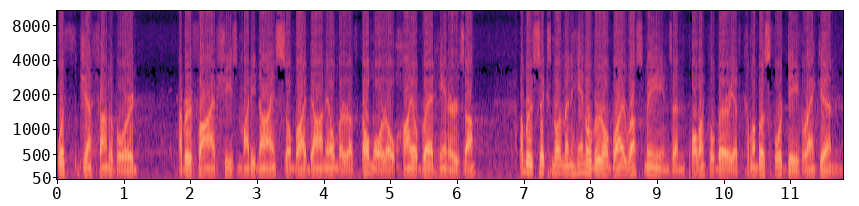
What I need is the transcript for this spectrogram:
with Jeff Fountaboard. Number five, She's Mighty Nice, owned by Don Elmer of Elmore, Ohio, Brad Hanners up. Uh. Number six, Norman Hanover, owned by Russ Means and Paul Eichelberry of Columbus for Dave Rankin.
